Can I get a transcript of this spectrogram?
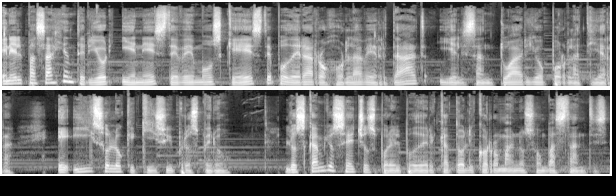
En el pasaje anterior y en este vemos que este poder arrojó la verdad y el santuario por la tierra, e hizo lo que quiso y prosperó. Los cambios hechos por el poder católico romano son bastantes,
